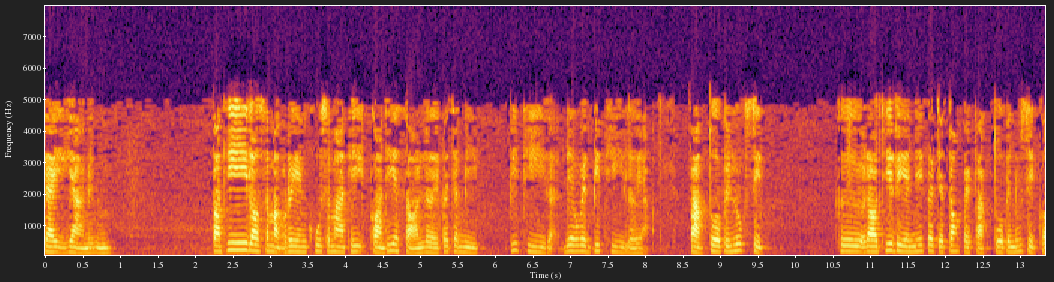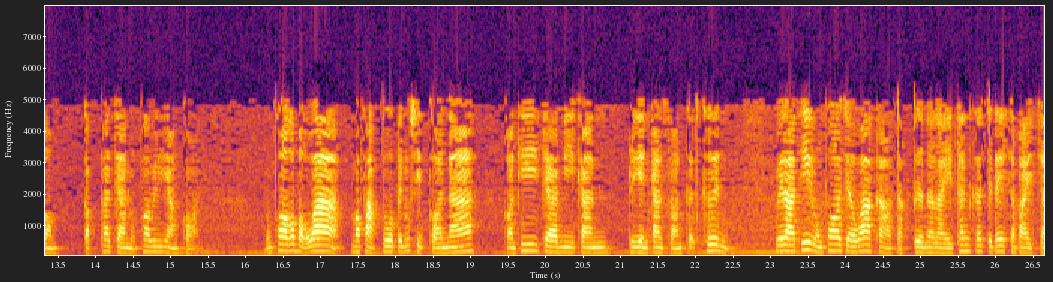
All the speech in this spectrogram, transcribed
ใจอีกอย่างหนึ่งตอนที่เราสมัครเรียนครูสมาธิก่อนที่จะสอนเลยก็จะมีพิธีแหละเรียกว่าเป็นพิธีเลยอะ่ะ ฝากตัวเป็นลูกศิษย์ คือเราที่เรียนนี่ก็จะต้องไปฝากตัวเป็นลูกศิษย์ก่อนกับพระอาจารย์หลวงพ่อวิริยังก่อน หลวงพ่อก็บอกว่ามาฝากตัวเป็นลูกศิษย์ก่อนนะ ก่อนที่จะมีการเรียนการสอนเกิดขึ้น เวลาที่หลวงพ่อจะว่ากล่าวตักเตือนอะไร ท่านก็จะได้สบายใจ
